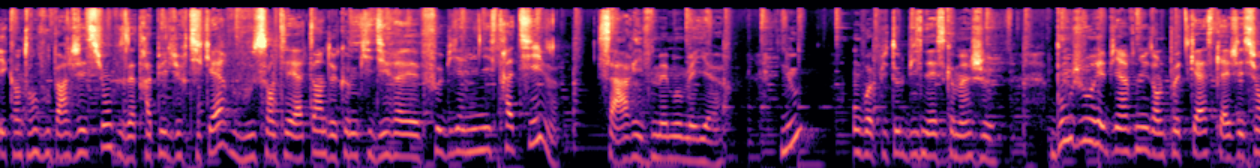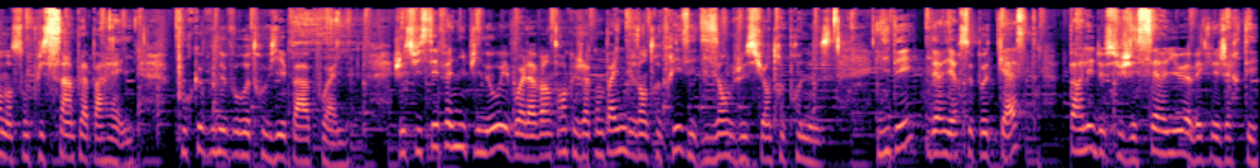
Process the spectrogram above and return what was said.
Et quand on vous parle gestion, vous attrapez l'urticaire, vous vous sentez atteint de, comme qui dirait, phobie administrative? Ça arrive même aux meilleurs. Nous, on voit plutôt le business comme un jeu. Bonjour et bienvenue dans le podcast La gestion dans son plus simple appareil, pour que vous ne vous retrouviez pas à poil. Je suis Stéphanie Pinault et voilà 20 ans que j'accompagne des entreprises et 10 ans que je suis entrepreneuse. L'idée, derrière ce podcast, parler de sujets sérieux avec légèreté.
